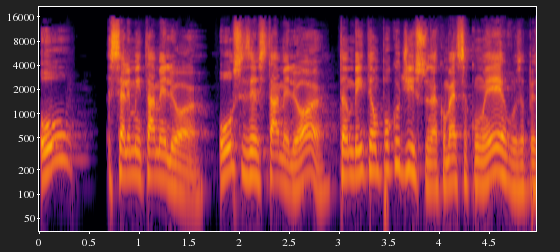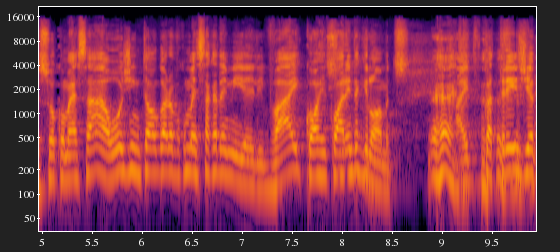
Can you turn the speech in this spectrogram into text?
ou se alimentar melhor ou se exercitar melhor, também tem um pouco disso, né? Começa com erros, a pessoa começa, ah, hoje então agora eu vou começar a academia. Ele vai e corre 40 quilômetros. É. Aí fica três dias,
